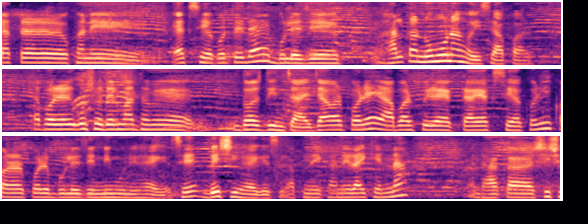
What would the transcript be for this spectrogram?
ডাক্তার ওখানে এক্সিয়া করতে দেয়, বলে যে হালকা নমুনা হয়েছে আপার। তারপরে ওষুধের মাধ্যমে দশ দিন চায় যাওয়ার পরে আবার ফিরে একটা এক্সিয়া করি, করার পরে বলে যে নিমুনি হয়ে গেছে, বেশি হয়ে গেছে। আপনি এখানে রাখেন না, ঢাকা শিশু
